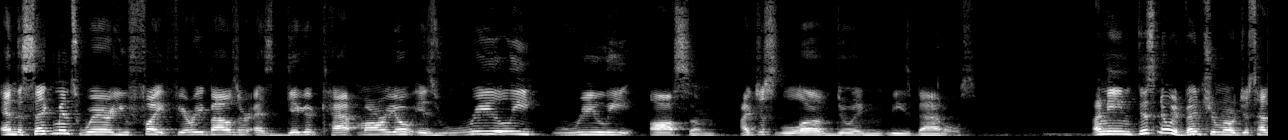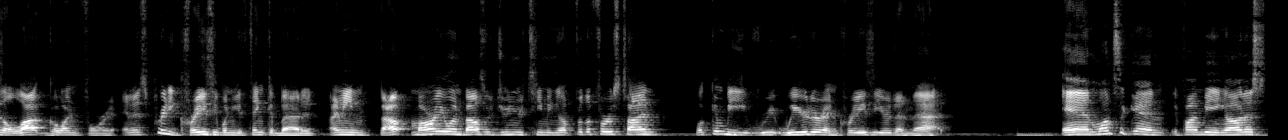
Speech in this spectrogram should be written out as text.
And the segments where you fight Fury Bowser as Giga Cat Mario is really, really awesome. I just love doing these battles. I mean, this new adventure mode just has a lot going for it, and it's pretty crazy when you think about it. I mean, Mario and Bowser Jr. teaming up for the first time, what can be weirder and crazier than that? And once again, if I'm being honest,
